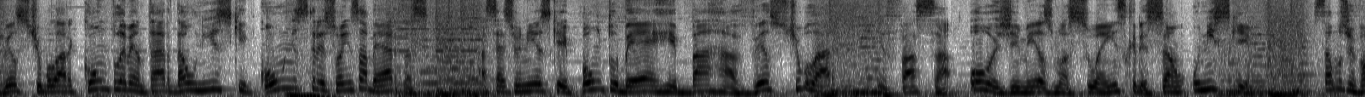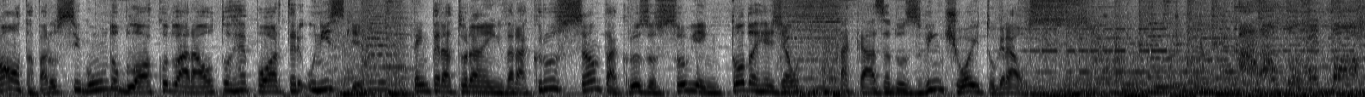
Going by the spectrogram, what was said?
vestibular complementar da Unisque com inscrições abertas. Acesse unisque.br barra vestibular e faça hoje mesmo a sua inscrição Unisque. Estamos de volta para o segundo bloco do Arauto Repórter Unisque. Temperatura em Veracruz, Santa Cruz do Sul e em toda a região na casa dos 28 graus. Arauto Repórter.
